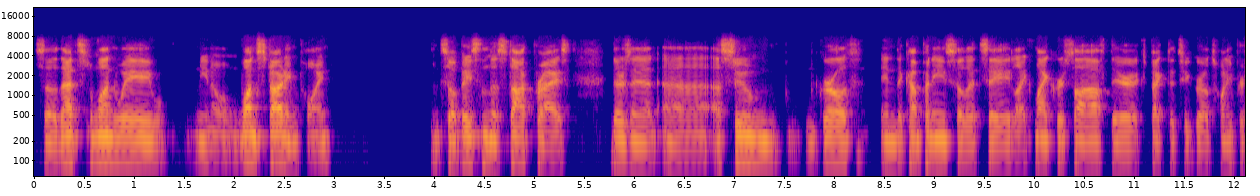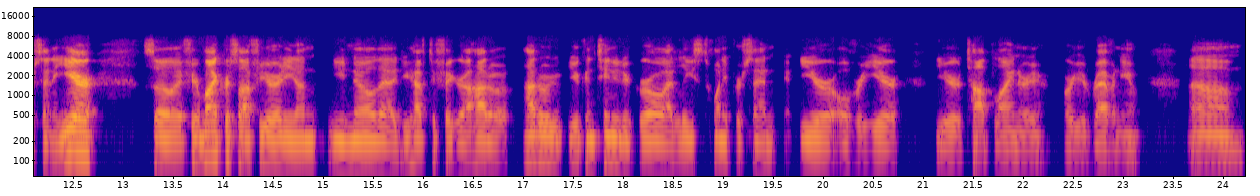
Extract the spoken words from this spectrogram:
So that's one way, you know, one starting point. And so based on the stock price, there's an uh, assumed growth in the company. So let's say like Microsoft, they're expected to grow 20% a year. So if you're Microsoft, you already done, you know that you have to figure out how to how do you continue to grow at least 20% year over year your top line or or your revenue. Um,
